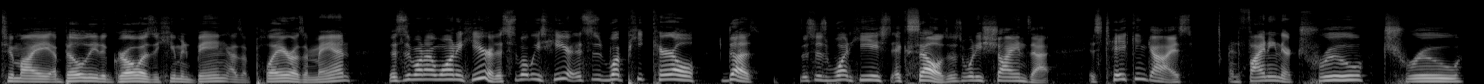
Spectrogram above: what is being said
to my ability to grow as a human being, as a player, as a man. This is what I want to hear. This is what we hear. This is what Pete Carroll does. This is what he excels. This is what he shines at. Is taking guys and finding their true, true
